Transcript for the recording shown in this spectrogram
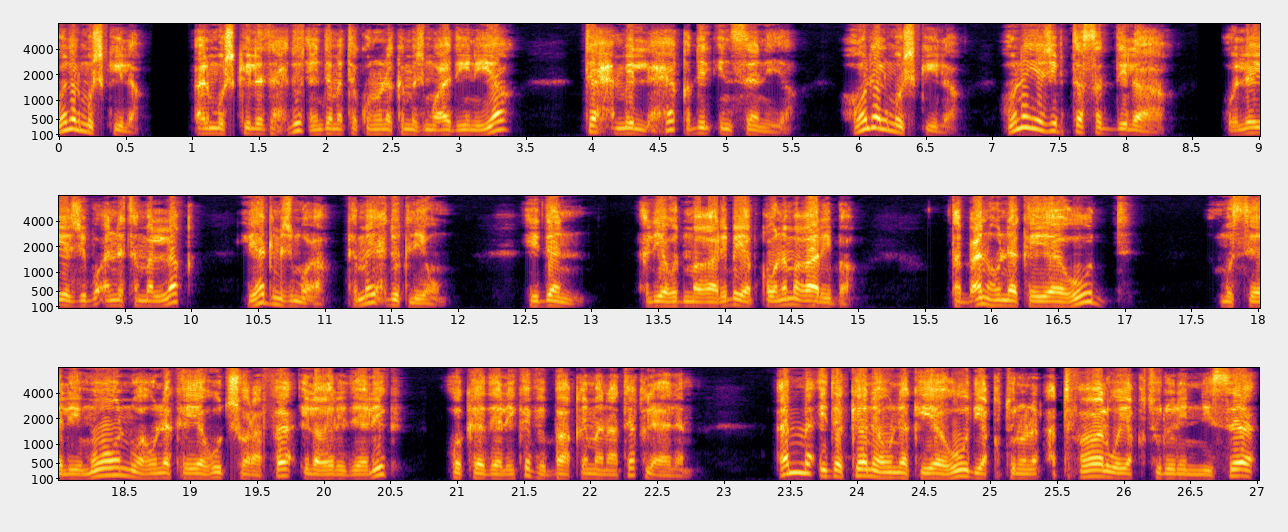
هنا المشكلة. المشكلة تحدث عندما تكون هناك مجموعة دينية تحمل حقد الإنسانية. هنا المشكلة. هنا يجب التصدي لها ولا يجب أن نتملق لهذه المجموعة كما يحدث اليوم. إذا اليهود مغاربة يبقون مغاربة. طبعا هناك يهود مسالمون وهناك يهود شرفاء إلى غير ذلك وكذلك في باقي مناطق العالم. أما إذا كان هناك يهود يقتلون الأطفال ويقتلون النساء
